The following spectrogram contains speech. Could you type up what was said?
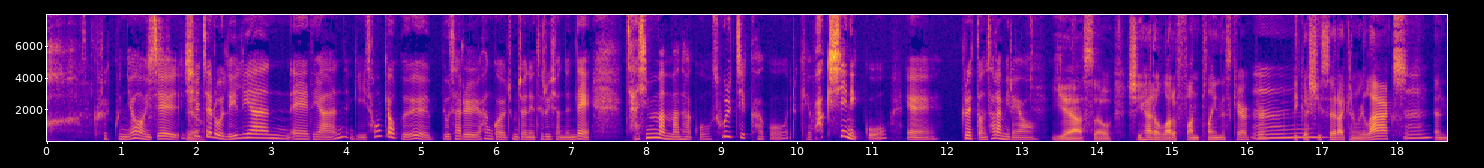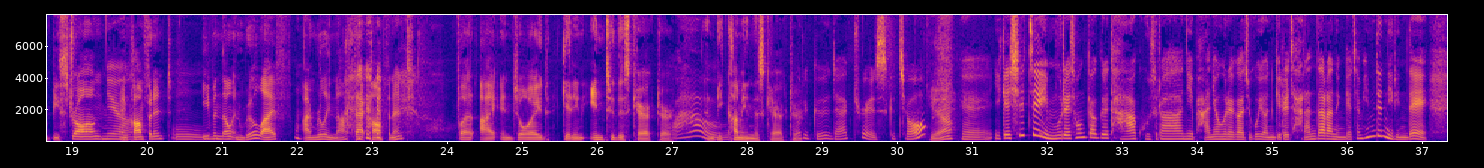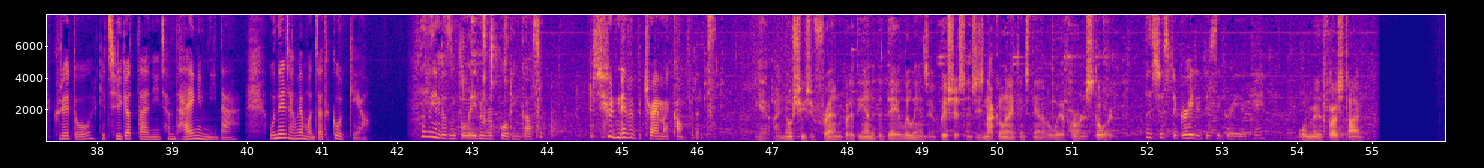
그랬군요. 이제 실제로 릴리안에 대한 이 성격을 묘사를 한 걸 좀 전에 들으셨는데 자신만만하고 솔직하고 이렇게 확신 있고 예. 그랬던 사람이래요. Yeah, so she had a lot of fun playing this character because she said I can relax and be strong Yeah. and confident, even though in real life I'm really not that confident. But I enjoyed getting into this character Wow. and becoming this character. What a good actress. 그쵸? Yeah. 예, 이게 실제 인물의 성격을 다 고스란히 반영을 해가지고 연기를 잘한다라는 게 참 힘든 일인데, 그래도 이렇게 즐겼다니 참 다행입니다. 오늘 장면 먼저 듣고 올게요. Lillian doesn't believe in reporting gossip. She would never betray my confidence. Yeah, I know she's your friend, but at the end of the day, Lillian's ambitious, and she's not going to let anything stand in the way of her and a story. Let's just agree to disagree, okay? Wouldn't be the first time.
